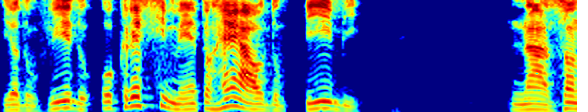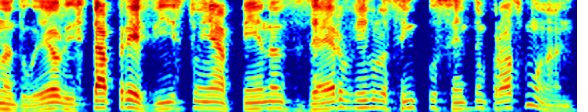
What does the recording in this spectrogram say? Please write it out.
e eu duvido, o crescimento real do PIB na zona do euro está previsto em apenas 0,5% no próximo ano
